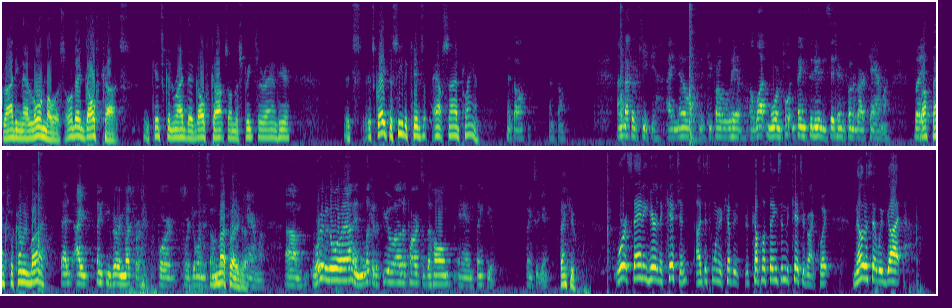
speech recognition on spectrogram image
riding their lawnmowers or their golf carts. And kids can ride their golf carts on the streets around here. It's, it's great to see the kids outside playing. That's awesome. That's awesome. I'm not going to keep you. I know that you probably have a lot more important things to do than sit here in front of our camera. But Well, thanks for coming by. I, I thank you very much for for, for joining us on My the, pleasure. camera. Um, we're going to go around and look at a few other parts of the home. And thank you. Thanks again. Thank you. We're standing here in the kitchen. I just wanted to cover a couple of things in the kitchen right quick. Notice that we've got,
